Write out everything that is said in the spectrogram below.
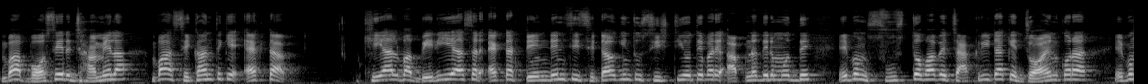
বা বসের ঝামেলা বা সেখান থেকে একটা খেয়াল বা বেরিয়ে আসার একটা টেন্ডেন্সি সেটাও কিন্তু সৃষ্টি হতে পারে আপনাদের মধ্যে এবং সুস্থভাবে চাকরিটাকে জয়েন করার এবং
